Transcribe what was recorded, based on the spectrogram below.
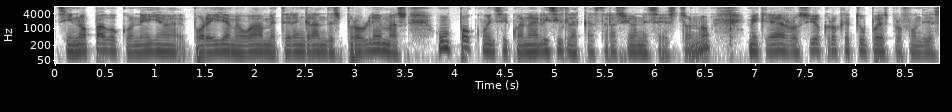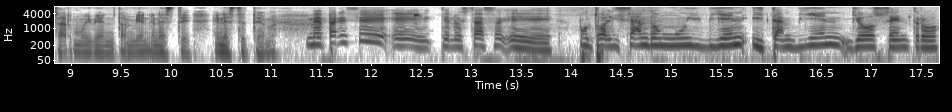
si no pago con ella, por ella me voy a meter en grandes problemas. Un poco en psicoanálisis la castración es esto, ¿no? Mi querida Rocío, creo que tú puedes profundizar muy bien también en este, en este tema. Me parece eh, que lo estás eh, puntualizando muy bien y también yo centro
